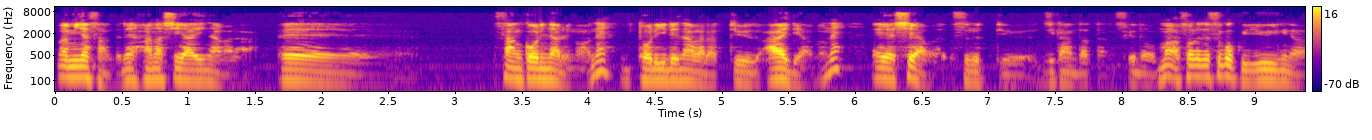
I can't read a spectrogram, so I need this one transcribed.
まあ、皆さんでね、話し合いながら、えー、参考になるのはね、取り入れながらっていうアイディアのね、え、シェアをするっていう時間だったんですけど、まあ、それですごく有意義な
